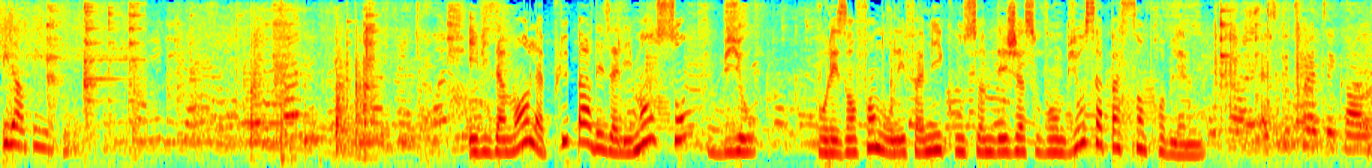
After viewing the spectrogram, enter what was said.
Bien. Évidemment, la plupart des aliments sont bio. Pour les enfants dont les familles consomment déjà souvent bio, ça passe sans problème. Est-ce que tu as été calme?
